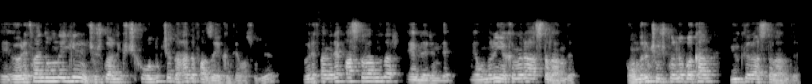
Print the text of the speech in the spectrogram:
Ee, öğretmen de onunla ilgileniyor. Çocuklar da küçük oldukça daha da fazla yakın temas oluyor. Öğretmenler hep hastalandılar evlerinde. E, onların yakınları hastalandı. Onların çocuklarına bakan büyükler hastalandı.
